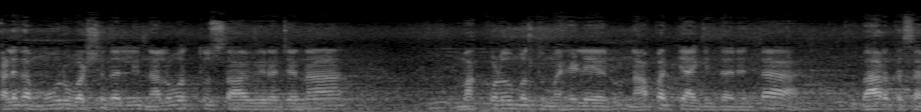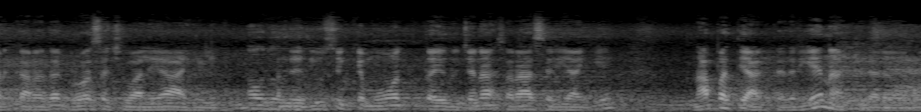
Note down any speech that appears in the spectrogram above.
ಕಳೆದ ಮೂರು ವರ್ಷದಲ್ಲಿ ನಲವತ್ತು ಸಾವಿರ ಜನ ಮಕ್ಕಳು ಮತ್ತು ಮಹಿಳೆಯರು ನಾಪತ್ತೆಯಾಗಿದ್ದಾರೆ ಅಂತ ಭಾರತ ಸರ್ಕಾರದ ಗೃಹ ಸಚಿವಾಲಯ ಹೇಳಿದೆ. ಅಂದರೆ ದಿವಸಕ್ಕೆ ಮೂವತ್ತೈದು ಜನ ಸರಾಸರಿಯಾಗಿ ನಾಪತ್ತೆ ಆಗ್ತಾ ಇದ್ದಾರೆ ಏನಾಗ್ತಿದ್ದಾರೆ ಅವರು?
